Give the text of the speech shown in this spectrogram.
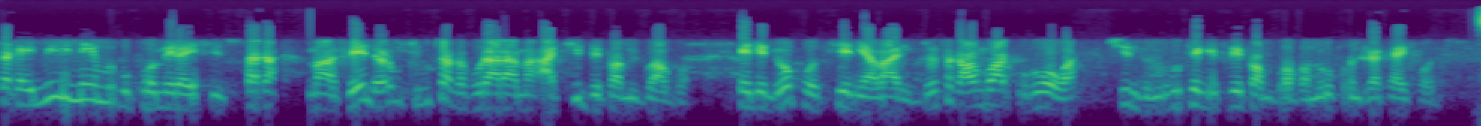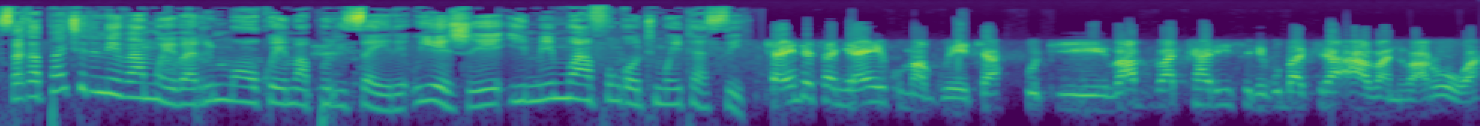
Saka imimi nei muri kupomera isisu. Saka mavhenda ari kuti kutsvaga kurarama achibve pamigwagwa ende ndo posiyeni yavari. Ndosaka vanga vari kurohwa chinzi muri kutengesere pamugwagwa muri kukonzera typhod saka pachiri nevamwe vari mumaoko emapurisa here uyezve imi mafunga kuti moita sei? Taendesa nyaya iyi kumagweta kuti vatarise nekubatsira ava vanhu varohwa.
